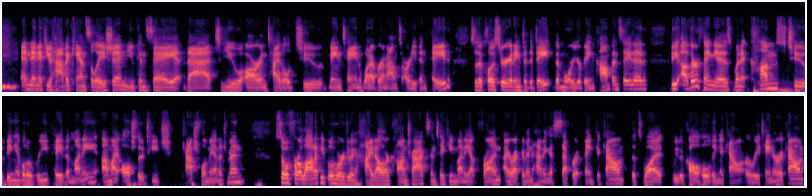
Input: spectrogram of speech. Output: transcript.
Mhm. And then if you have a cancellation, you can say that you are entitled to maintain whatever amount's already been paid. So the closer you're getting to the date, the more you're being compensated. The other thing is when it comes to being able to repay the money, um, I also teach cash flow management. So for a lot of people who are doing high dollar contracts and taking money up front, I recommend having a separate bank account. That's what we would call a holding account or retainer account.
